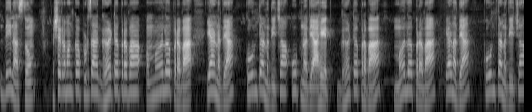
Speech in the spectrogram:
दिन असतो. विषय क्रमांक पुढचा घटप्रभा मलप्रभा या नद्या कोणत्या नदीच्या उपनद्या आहेत? घटप्रभा मलप्रभा या नद्या कोणत्या नदीच्या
